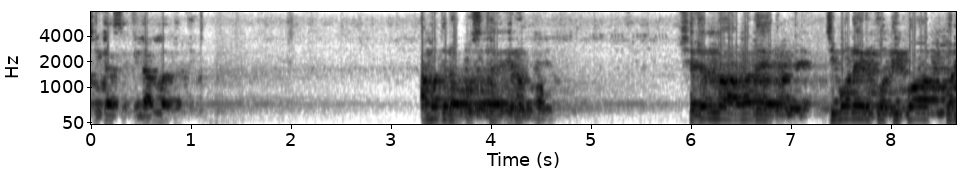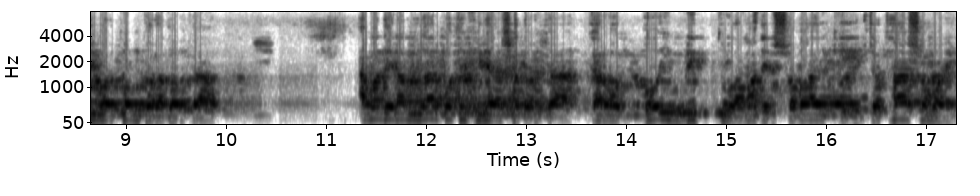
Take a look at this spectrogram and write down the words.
ঠিক আছে কিনা আল্লাহ জানে। আমাদের অবস্থা এরকম। সেজন্য আমাদের জীবনের গতিপথ পরিবর্তন করা দরকার। আমাদের আল্লাহর পথে ফিরে আসা দরকার কারণ ওই মৃত্যু আমাদের সবাইকে যথাসময়ে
